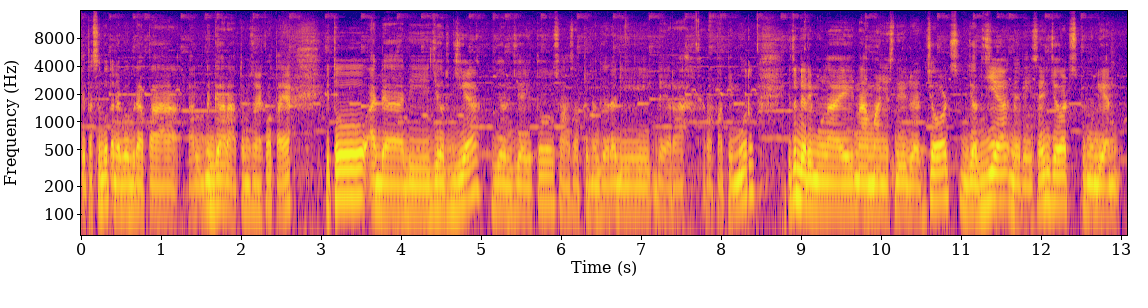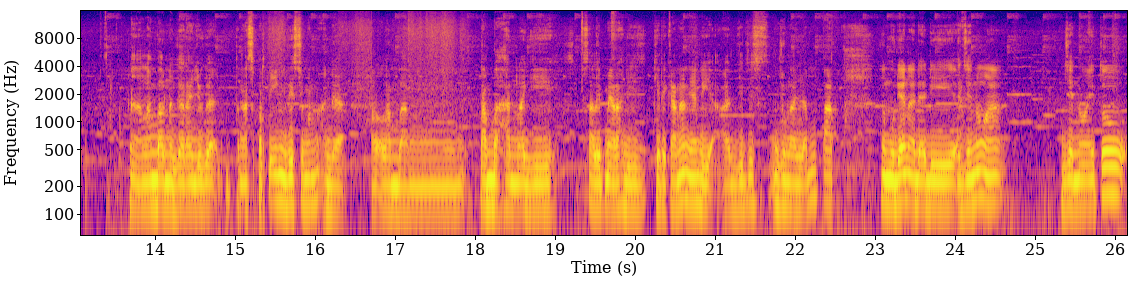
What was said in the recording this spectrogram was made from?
Kita sebut ada beberapa negara atau misalnya kota ya. Itu ada di Georgia. Georgia itu salah satu negara di daerah Eropa Timur. Itu dari mulai namanya sendiri dari George, Georgia dari Saint George, kemudian Nah, lambang negara juga tengah seperti Inggris, cuman ada lambang tambahan lagi salib merah di kiri kanan yang di jadi jumlahnya empat. Kemudian ada di Genoa Genoa itu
